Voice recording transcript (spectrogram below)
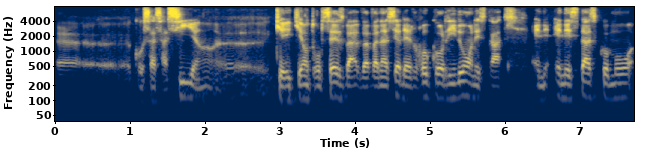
Uh, cosas así, ¿eh? uh, que, que, entonces va, va, van a ser el recorrido en, esta, en, estas como uh,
